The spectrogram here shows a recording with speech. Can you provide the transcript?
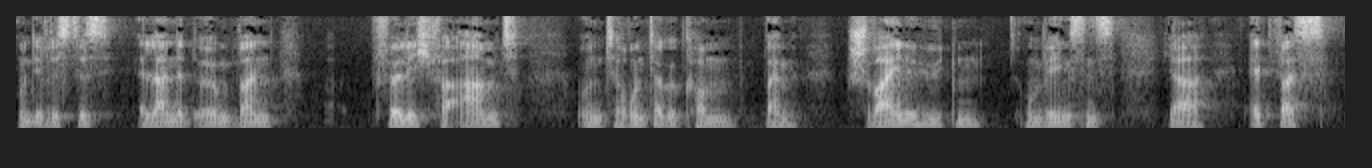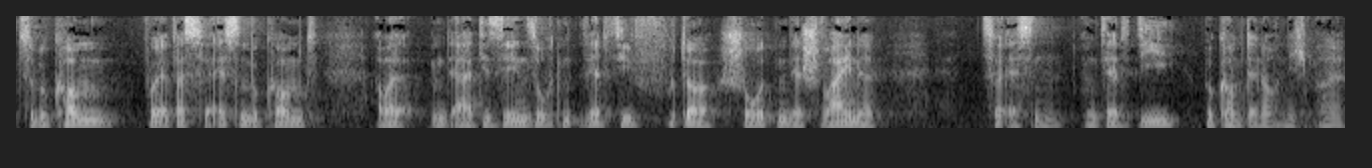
und ihr wisst es, er landet irgendwann völlig verarmt und heruntergekommen beim Schweinehüten, um wenigstens ja etwas zu bekommen, wo er etwas zu essen bekommt. Aber und er hat die Sehnsucht, selbst die Futterschoten der Schweine zu essen. Und selbst die bekommt er noch nicht mal.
